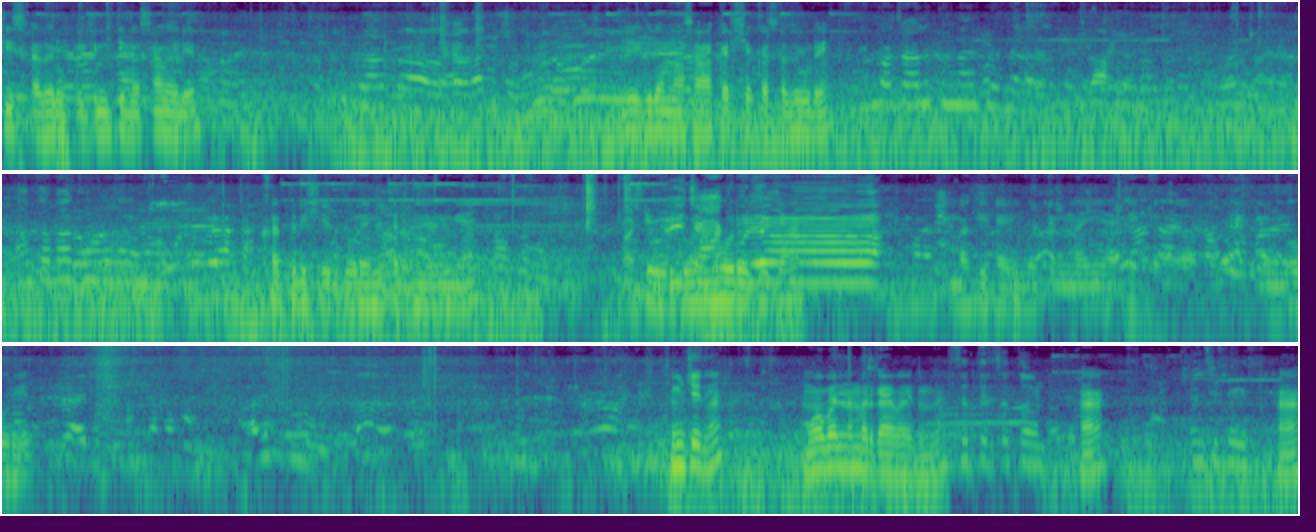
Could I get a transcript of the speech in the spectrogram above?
तीस हजार रुपये किमतीला सांगायले. एकदम असा आकर्षक असा जोड आहे. खात्रीशीर जोड आहे मित्रांनो बघून घ्या. पाठीवर दोन भोर त्याच्या. बाकी काही बटन नाही आहे दोन भोर आहेत. तुमचे आहेत का मोबाईल नंबर काय आहे तुमचा? सत्तर सत्तावन्न. हां? पंचेचाळीस. हां?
